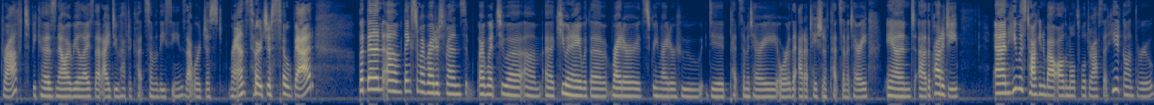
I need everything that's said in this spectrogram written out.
draft because now I realize that I do have to cut some of these scenes that were just rants or just so bad. But then, um, thanks to my writers' friends, I went to a, um, a Q&A with a writer, a screenwriter who did Pet Sematary or the adaptation of Pet Sematary and uh, The Prodigy. And he was talking about all the multiple drafts that he had gone through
